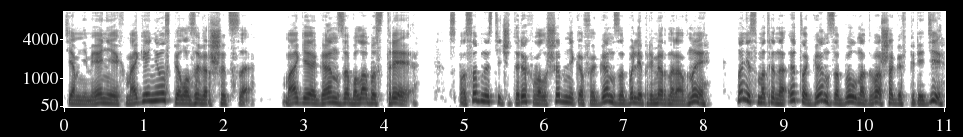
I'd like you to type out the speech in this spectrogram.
Тем не менее, их магия не успела завершиться. Магия Ганза была быстрее. Способности четырех волшебников и Ганза были примерно равны, но несмотря на это, Ганза был на два шага впереди,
